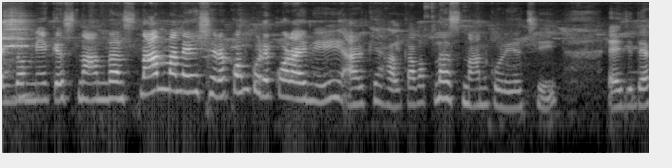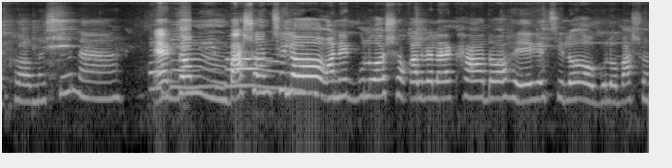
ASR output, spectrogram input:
একদম মেয়েকে স্নান দান, স্নান মানে সেরকম করে করাইনি আর কি হালকা পাতলা স্নান করিয়েছি। এই যে দেখো আমার সোনা, একদম বাসন ছিল, অনেকগুলো সকালবেলায় খাওয়া দাওয়া হয়ে গেছিল, ওগুলো বাসন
